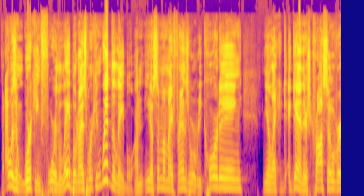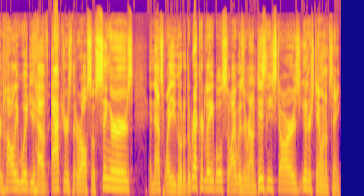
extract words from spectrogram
But I wasn't working for the label I was working with the label. On you know some of my friends were recording you know, like again, there's crossover in Hollywood. You have actors that are also singers, and that's why you go to the record label. So I was around Disney stars. You understand what I'm saying?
